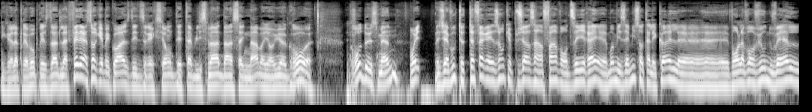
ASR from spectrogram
Nicolas Prévost, président de la Fédération québécoise des directions d'établissements d'enseignement. Ben, ils ont eu un gros, euh, gros deux semaines. Oui, mais j'avoue que tu as fait raison que plusieurs enfants vont dire, hey, moi, mes amis sont à l'école, euh, vont l'avoir vu aux nouvelles.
